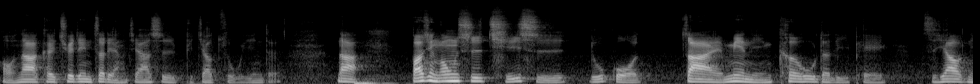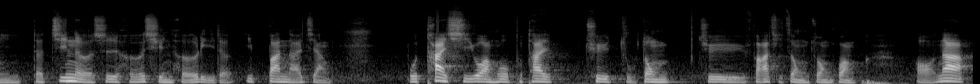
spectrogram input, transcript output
哦。那可以确定这两家是比较主因的。那保险公司其实。如果在面临客户的理赔，只要你的金额是合情合理的，一般来讲，不太希望或不太去主动去发起这种状况。哦，那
